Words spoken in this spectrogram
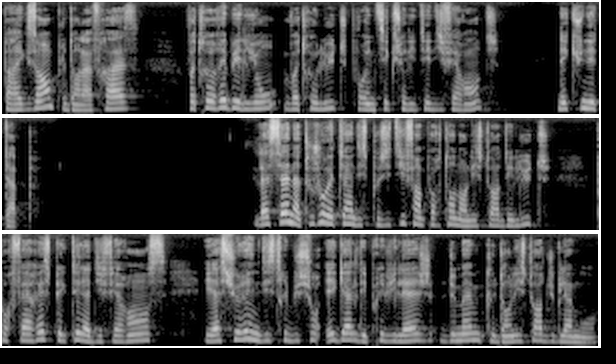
Par exemple, dans la phrase Votre rébellion, votre lutte pour une sexualité différente n'est qu'une étape. La scène a toujours été un dispositif important dans l'histoire des luttes pour faire respecter la différence et assurer une distribution égale des privilèges, de même que dans l'histoire du glamour.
